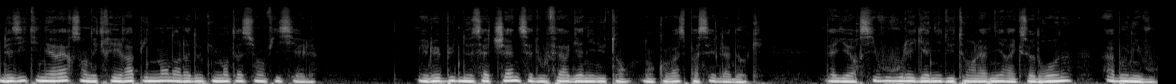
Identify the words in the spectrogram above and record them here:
Les itinéraires sont décrits rapidement dans la documentation officielle. Mais le but de cette chaîne, c'est de vous faire gagner du temps, donc on va se passer de la doc. D'ailleurs, si vous voulez gagner du temps à l'avenir avec ce drone, abonnez-vous.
